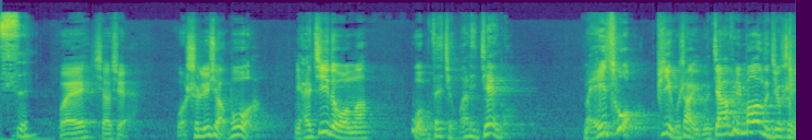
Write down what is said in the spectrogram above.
思。喂，小雪，我是吕小布啊，你还记得我吗？我们在酒吧里见过，没错，屁股上有个加菲猫的就是我。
